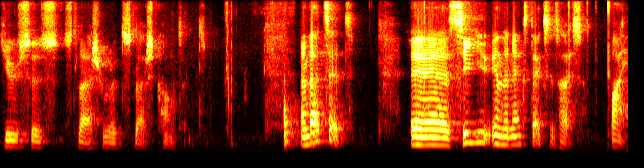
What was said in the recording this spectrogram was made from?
users slash root slash content. And that's it. Uh, see you in the next exercise. Bye.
